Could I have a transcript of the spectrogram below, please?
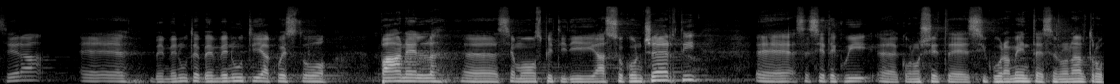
Buonasera, eh, benvenute e benvenuti a questo panel. Eh, siamo ospiti di Asso Concerti. Eh, se siete qui eh, conoscete sicuramente, se non altro,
